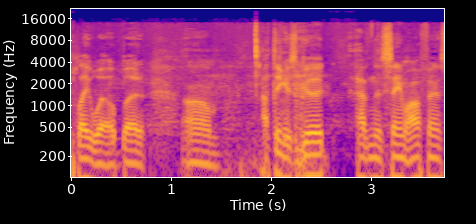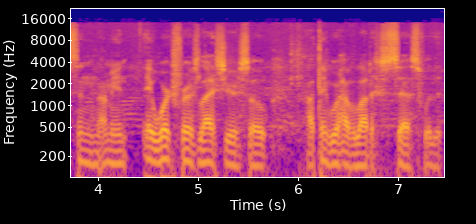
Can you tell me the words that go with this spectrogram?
play well. But um, I think it's good having the same offense, and I mean, it worked for us last year, so I think we'll have a lot of success with it.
